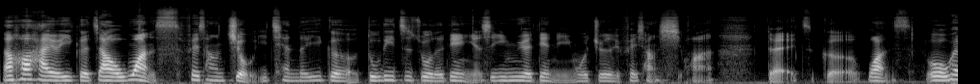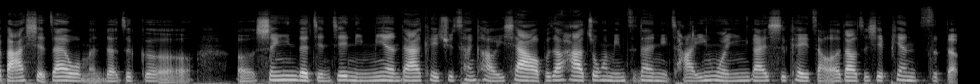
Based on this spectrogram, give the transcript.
然后还有一个叫《Once》，非常久以前的一个独立制作的电影，也是音乐电影，我觉得也非常喜欢。对这个 once，我会把它写在我们的这个呃声音的简介里面，大家可以去参考一下。我不知道它的中文名字，但你查英文应该是可以找得到这些片子的。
